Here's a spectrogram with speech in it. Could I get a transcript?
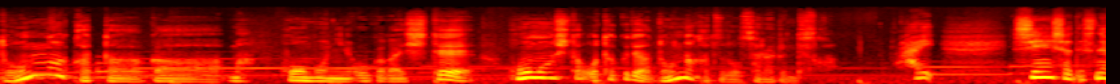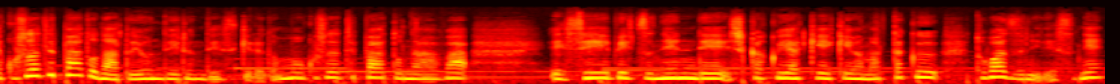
どんな方が、まあ、訪問にお伺いして訪問したお宅ではどんな活動をされるんですか？はい。支援者ですね。子育てパートナーと呼んでいるんですけれども、子育てパートナーは、え性別、年齢、資格や経験は全く問わずにですね、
